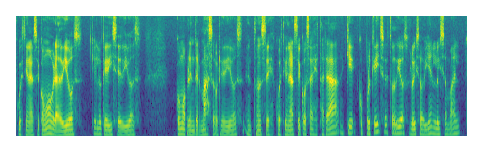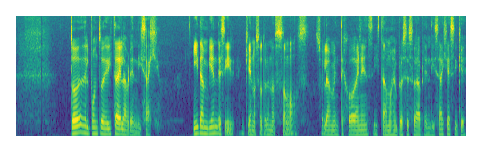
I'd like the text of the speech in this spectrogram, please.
cuestionarse cómo obra Dios, qué es lo que dice Dios, cómo aprender más sobre Dios. Entonces, cuestionarse cosas estará, ¿qué, ¿por qué hizo esto Dios? ¿Lo hizo bien? ¿Lo hizo mal? Todo desde el punto de vista del aprendizaje. Y también decir que nosotros no somos solamente jóvenes y estamos en proceso de aprendizaje, así que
